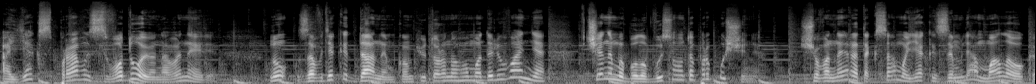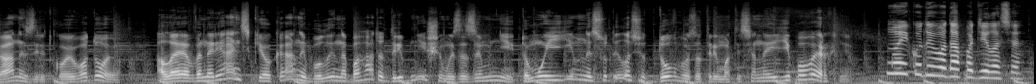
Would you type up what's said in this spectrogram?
а як справи з водою на Венері? Ну, завдяки даним комп'ютерного моделювання, вченими було висунуто припущення, що Венера так само, як і Земля, мала океани з рідкою водою. Але венеріанські океани були набагато дрібнішими за земні, тому і їм не судилося довго затриматися на її поверхні. Ну і куди вода поділася?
